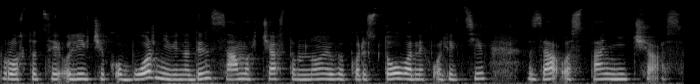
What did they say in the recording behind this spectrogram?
просто цей олівчик обожнюю. Він один з самих часто мною використовуваних олівців за останній час.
